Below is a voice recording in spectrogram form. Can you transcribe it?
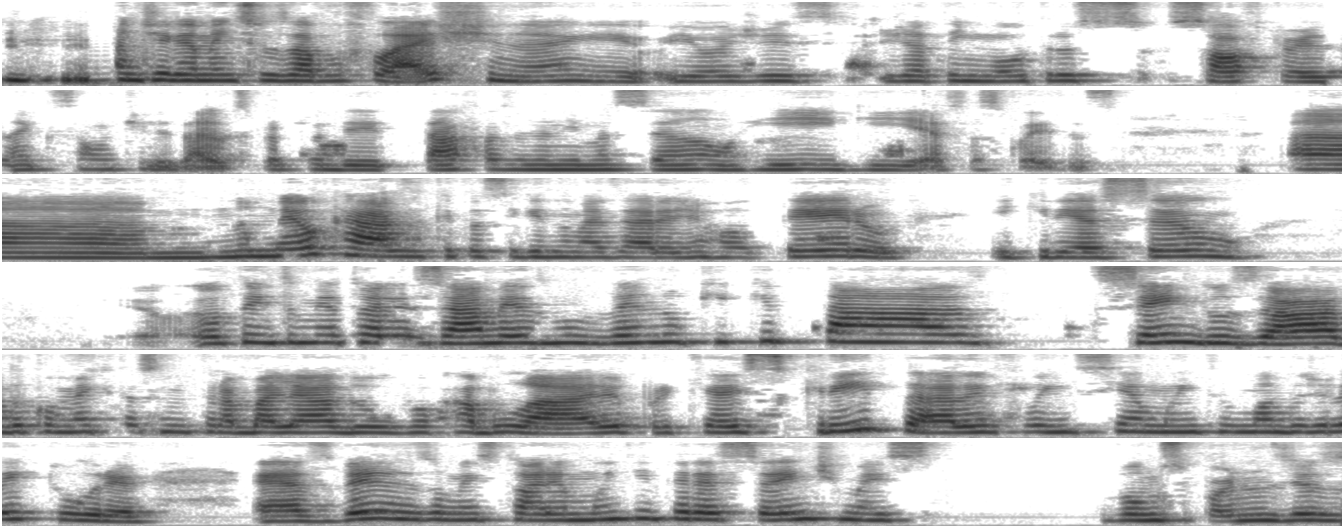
uhum. antigamente se usava o Flash, né? E, e, hoje já tem outros softwares né, que são utilizados para poder estar tá fazendo animação, rig, essas coisas. Um, no meu caso, que estou seguindo mais a área de roteiro e criação, eu, eu tento me atualizar mesmo vendo o que está sendo usado, como é que está sendo trabalhado o vocabulário, porque a escrita ela influencia muito o modo de leitura. É, às vezes uma história é muito interessante, mas vamos supor, nos dias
